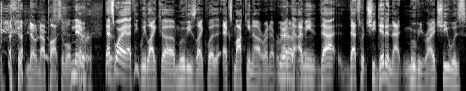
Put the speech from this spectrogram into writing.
no, not possible. Never. That's why I think we like uh, movies like what Ex Machina or whatever, right? Yeah. That- I mean that that's what she did in that movie, right? She was,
